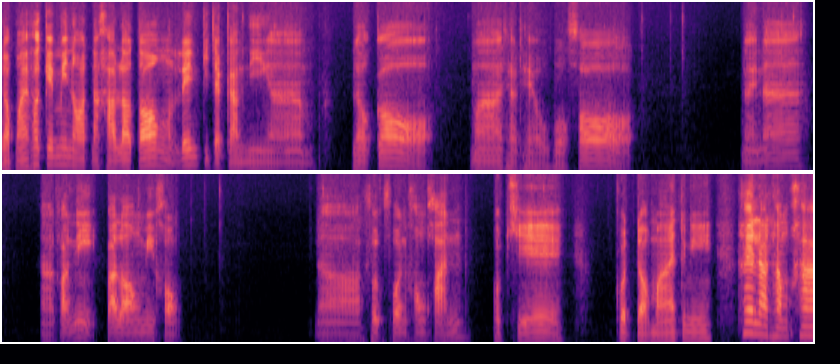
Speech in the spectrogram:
ดอกไม้ forget me not นะครับ เราต้องเล่นกิจกรรมดีงาม แล้วก็มาแถวแถวๆหัวข้อ ไหนนะ หาก่อนนี่ปาลองมีของฝึกฝนของขวัญ โอเค กดดอกไม้ตรงนี้ให้เราทำค่า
